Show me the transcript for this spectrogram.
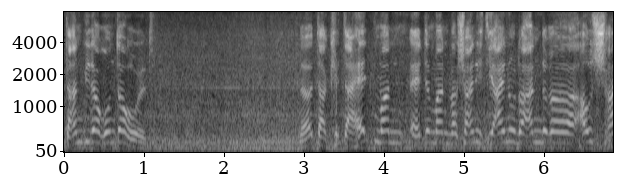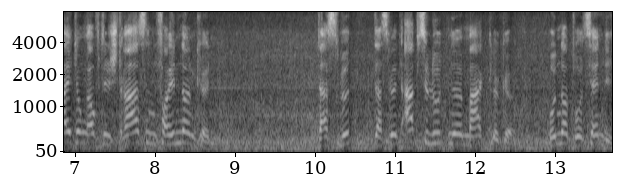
dann wieder runterholt. Ne, da, da hätte, man, hätte man wahrscheinlich die ein oder andere Ausschreitung auf den Straßen verhindern können. Das wird, das wird absolut eine Marktlücke. Hundertprozentig.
